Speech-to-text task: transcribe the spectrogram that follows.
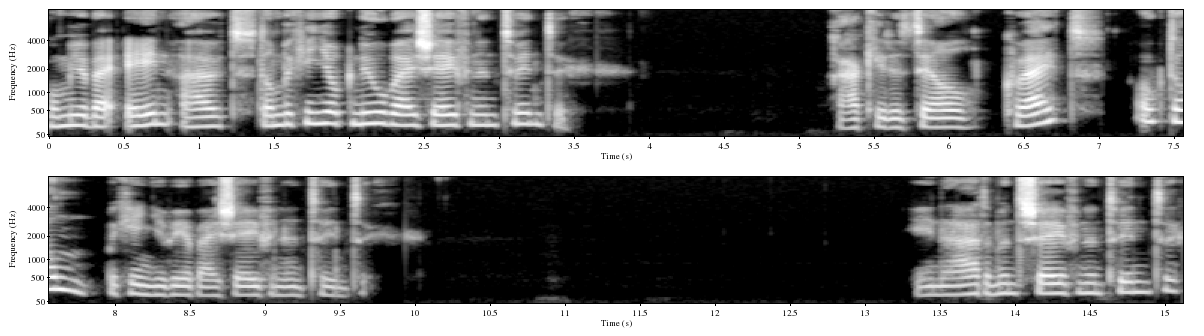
Kom je bij 1 uit, dan begin je opnieuw bij 27. Raak je de tel kwijt, ook dan begin je weer bij 27. Inademend 27,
